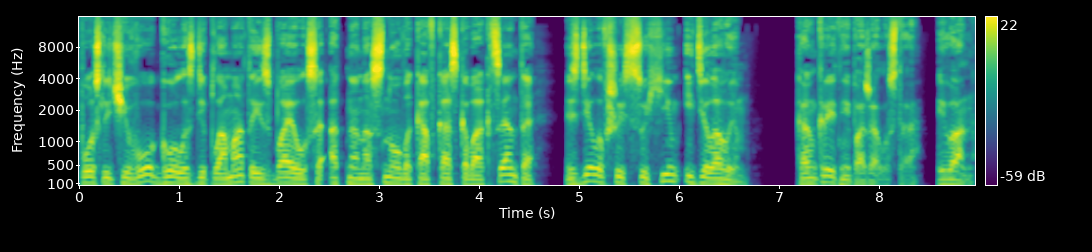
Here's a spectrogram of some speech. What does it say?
После чего голос дипломата избавился от наносного кавказского акцента, сделавшись сухим и деловым. «Конкретней, пожалуйста, Иван».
